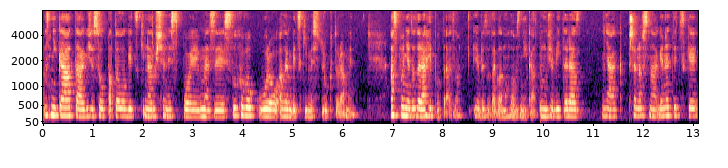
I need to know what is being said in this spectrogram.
Vzniká tak, že jsou patologicky narušeny spoji mezi sluchovou kůrou a limbickými strukturami. Aspoň je to teda hypotéza, že by to takhle mohlo vznikat. Může být teda nějak přenosná geneticky,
